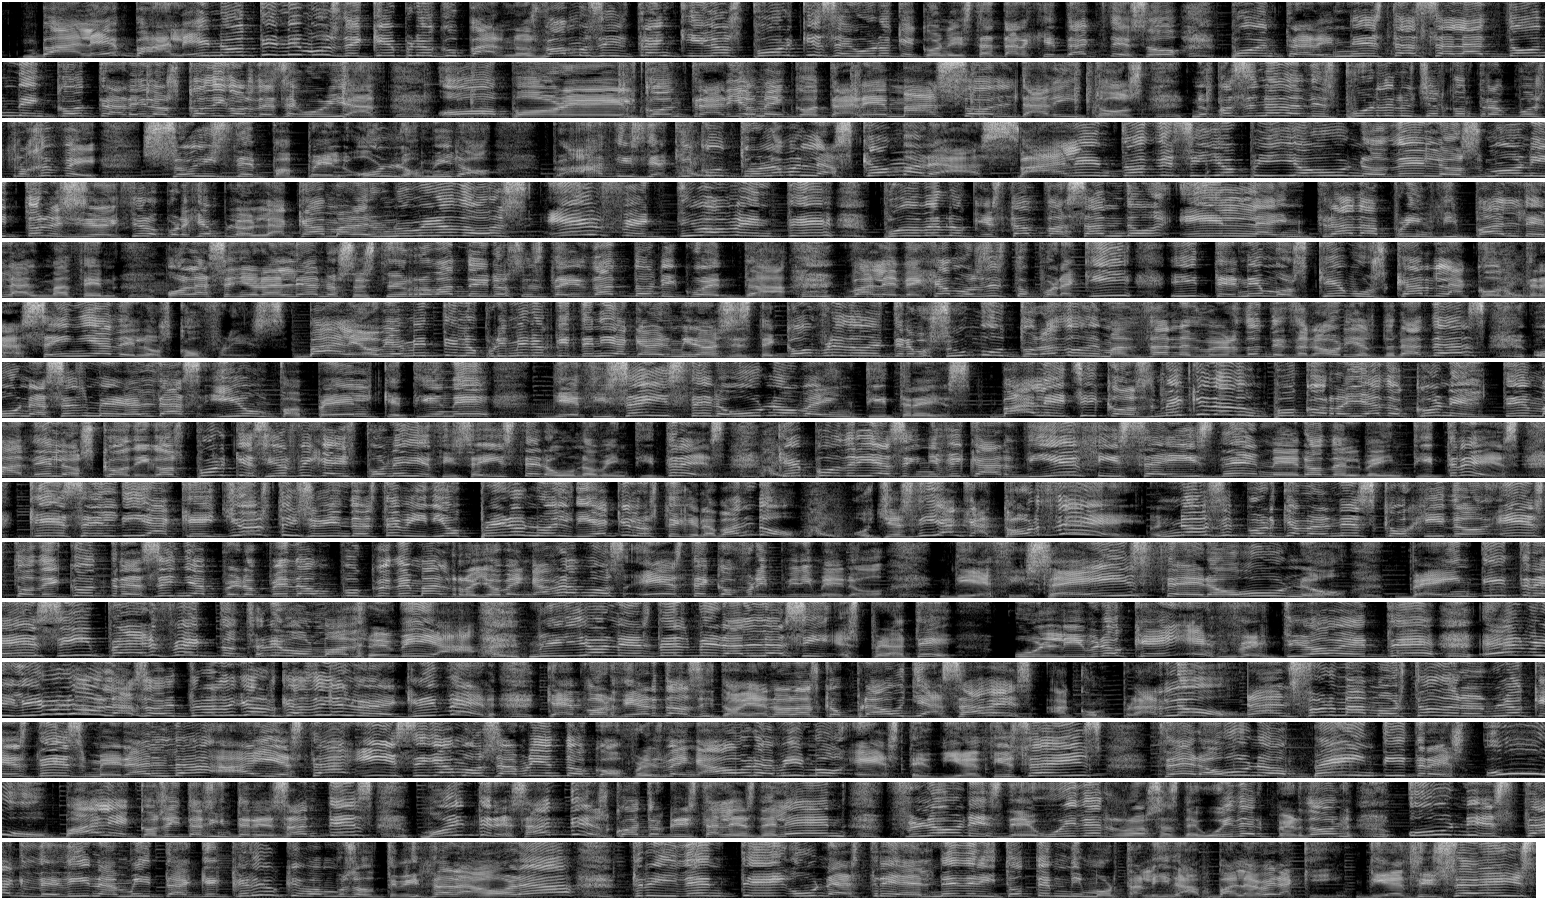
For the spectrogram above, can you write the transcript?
Vale, vale, no tenemos de qué preocuparnos. Vamos a ir tranquilos porque seguro que con esta tarjeta de acceso Puedo entrar en esta sala donde encontraré los códigos de seguridad. O por el contrario me encontraré más soldaditos. No pasa nada después de luchar contra vuestro jefe Sois de papel, hola, mira Ah, desde aquí controlaban las cámaras. Vale, entonces si yo pillo uno de los monitores y selecciono por ejemplo la cámara número 2 Efectivamente puedo ver lo que está pasando en la entrada principal del almacén. Hola señora aldea, nos estoy robando y no os estáis dando ni cuenta. Vale, dejamos esto por aquí y tenemos que buscar la contraseña de los cofres. Vale, obviamente lo primero que tenía que haber mirado es este cofre Donde tenemos un montonado de manzanas, perdón, de zanahorias doradas Unas esmeraldas y un papel que tiene 160123 Vale chicos, me he quedado un poco rayado con el tema de los códigos Porque si os fijáis pone 160123 Que podría significar 16 16 de enero del 23, que es el día que yo estoy subiendo este vídeo, pero no el día que lo estoy grabando. Hoy es día 14. No sé por qué habrán escogido esto de contraseña, pero me da un poco de mal rollo. Venga, abramos este cofre primero. 1601 23 y perfecto, tenemos, madre mía, millones de esmeraldas y... Espérate, un libro que efectivamente es mi libro, Las aventuras de Carlos Casas y el bebé Creeper. Que por cierto, si todavía no lo has comprado, ya sabes, a comprarlo. Transformamos todos los bloques de esmeralda, ahí está, y sigamos abriendo cofres. Venga, ahora mismo este 16 01 23. ¡Uh! Vale, cositas interesantes, muy interesantes. Cuatro cristales de Len, flores de Wither, rosas de Wither, perdón, un stack de dinamita que creo que vamos a utilizar ahora, tridente, una estrella del Nether y tótem de inmortalidad. Vale, a ver aquí. 16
